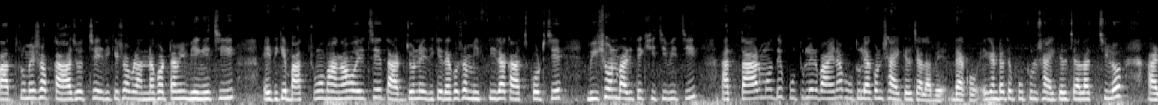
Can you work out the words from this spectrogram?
বাথরুমে সব কাজ হচ্ছে। এদিকে সব রান্নাঘরটা আমি ভেঙেছি। এদিকে বাথরুমও ভাঙা হয়েছে। তার জন্য এদিকে দেখো সব মিস্ত্রিরা কাজ করছে। ভীষণ বাড়িতে খিচিবিচি। আর তার মধ্যে পুতুলের বায়না, পুতুল এখন সাইকেল চালাবে। দেখো, এখানটাতে পুতুল সাইকেল চালাচ্ছিল। আর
